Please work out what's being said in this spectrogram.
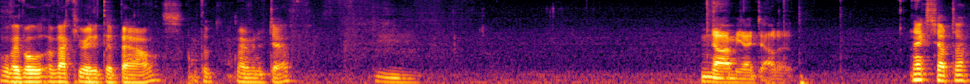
Well, they've all evacuated their bowels at the moment of death. No, I mean I doubt it. Next chapter.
